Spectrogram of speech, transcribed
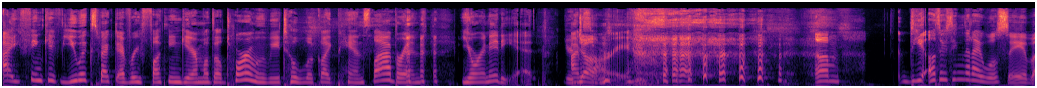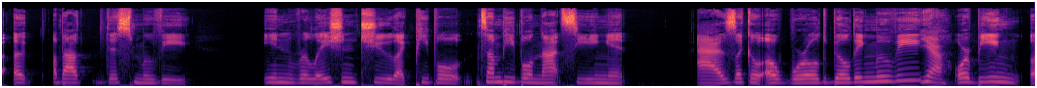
I think if you expect every fucking Guillermo del Toro movie to look like Pan's Labyrinth, you're an idiot. You're I'm dumb. sorry. um the other thing that i will say about, uh, about this movie in relation to like people some people not seeing it as like a, a world building movie Yeah. or being a,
